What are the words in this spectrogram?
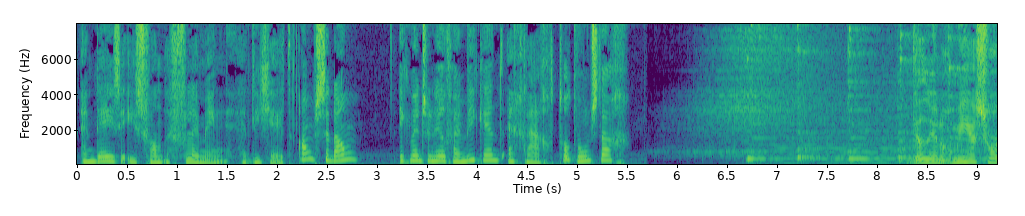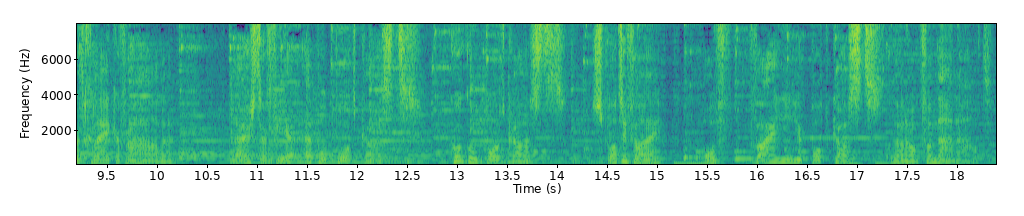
En deze is van Fleming. Het liedje heet Amsterdam. Ik wens u een heel fijn weekend en graag tot woensdag. Wil je nog meer soortgelijke verhalen? Luister via Apple Podcasts, Google Podcasts, Spotify of waar je je podcasts dan ook vandaan haalt.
